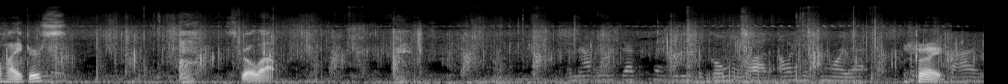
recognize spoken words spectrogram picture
hikers. Scroll out. And that one, that's the plant that is the golden rod. I want to get some more of that. Right. Size.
